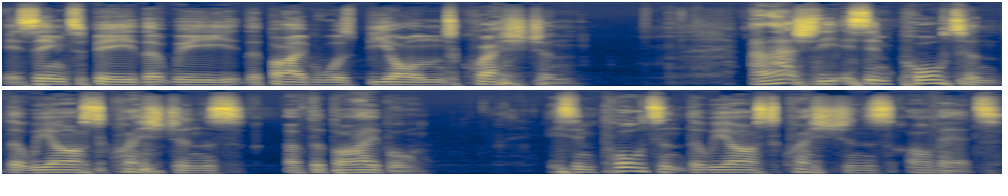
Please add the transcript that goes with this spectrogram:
It seemed to be that we, the Bible was beyond question. And actually, it's important that we ask questions of the Bible. It's important that we ask questions of it.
